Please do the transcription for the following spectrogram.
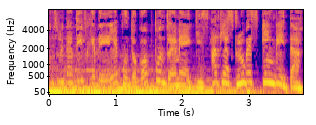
consulta tifgdl.com.mx. Atlas Clubes invita.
